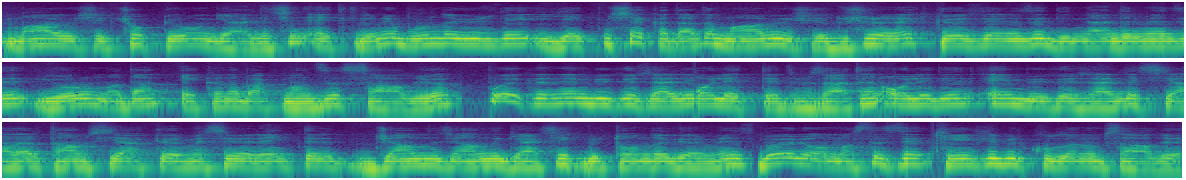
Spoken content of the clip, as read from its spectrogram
mavi ışık çok yoğun geldiği için etkileniyor. Bunu da %70'e kadar da mavi ışığı düşürerek gözlerinizi dinlendirmenizi yorulmadan ekrana bakmanızı sağlıyor. Bu ekranın en büyük özelliği OLED dedim zaten. OLED'in en büyük özelliği de siyahları tam siyah görmesi ve renkleri canlı canlı gerçek bir tonda görmeniz. Böyle olması da size keyifli bir kullanım sağlıyor.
